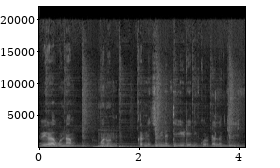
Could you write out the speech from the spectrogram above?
वेगळा गुन्हा म्हणून करण्याची विनंती ईडीने कोर्टाला केली.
